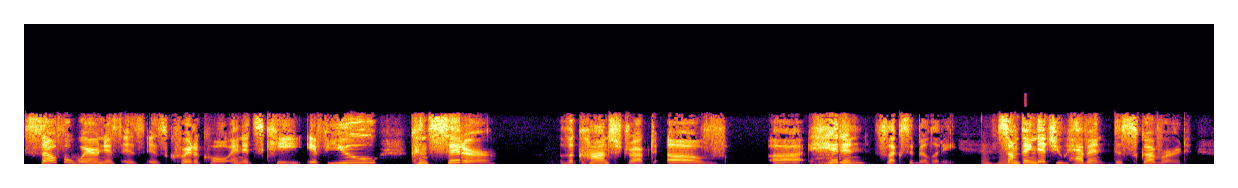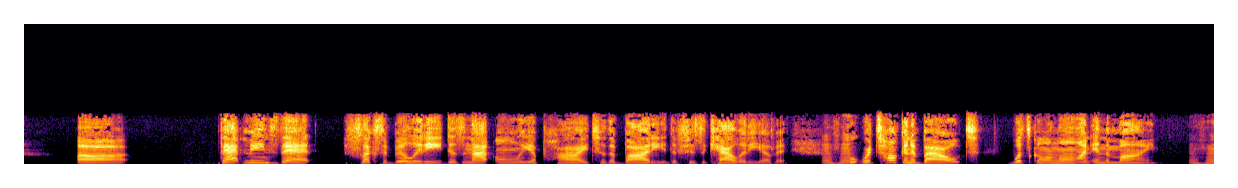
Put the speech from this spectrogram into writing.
self-awareness is is critical and it's key if you consider the construct of uh, hidden flexibility, mm-hmm. something that you haven't discovered. Uh, that means that flexibility does not only apply to the body, the physicality of it, mm-hmm. but we're talking about what's going on in the mind. Mm-hmm.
